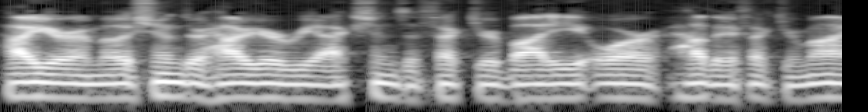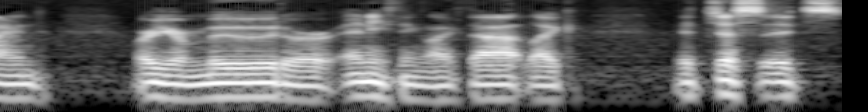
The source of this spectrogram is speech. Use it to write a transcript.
how your emotions or how your reactions affect your body or how they affect your mind or your mood or anything like that like it just it's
